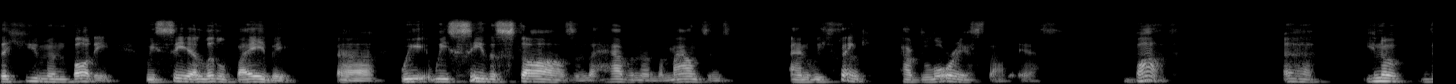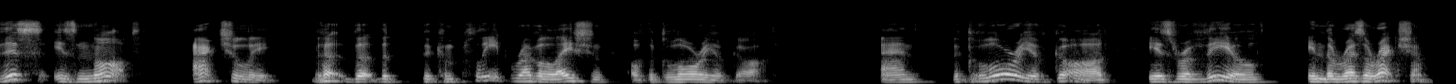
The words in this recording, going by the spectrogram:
the human body, we see a little baby, uh, we, we see the stars and the heaven and the mountains, and we think how glorious that is. But, uh, you know, this is not actually the, the, the, the complete revelation of the glory of God. And the glory of God is revealed in the resurrection.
